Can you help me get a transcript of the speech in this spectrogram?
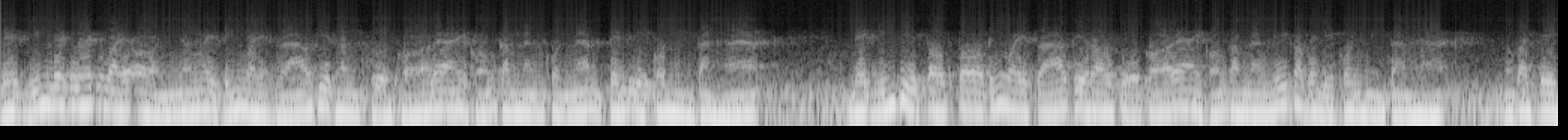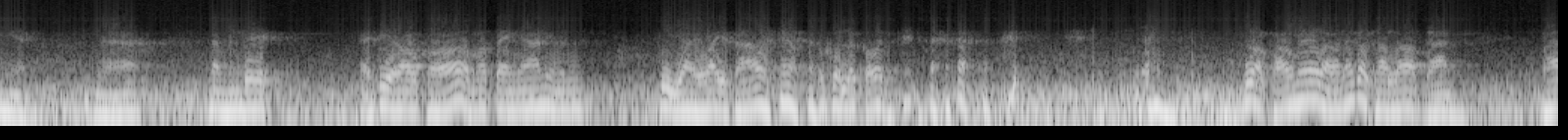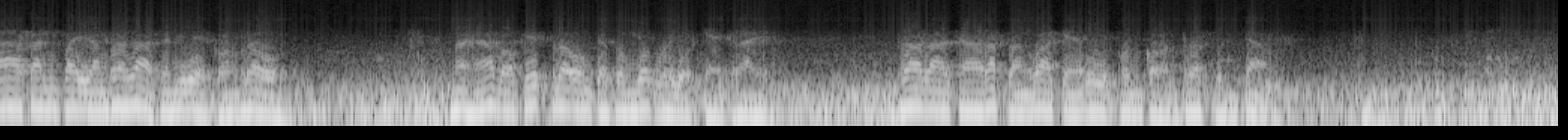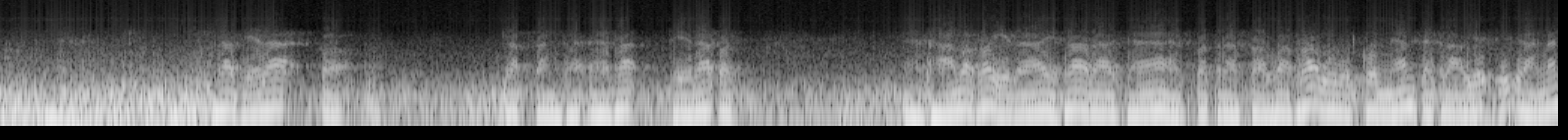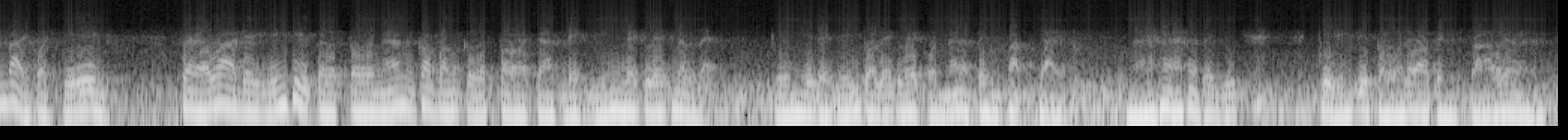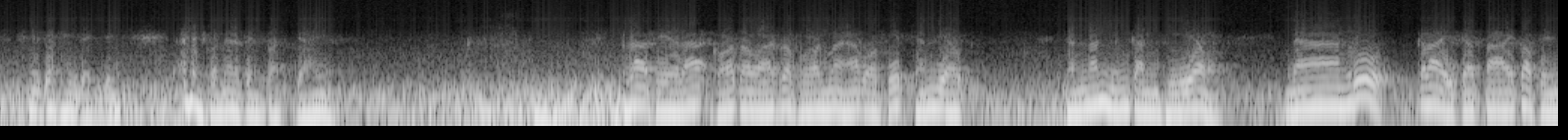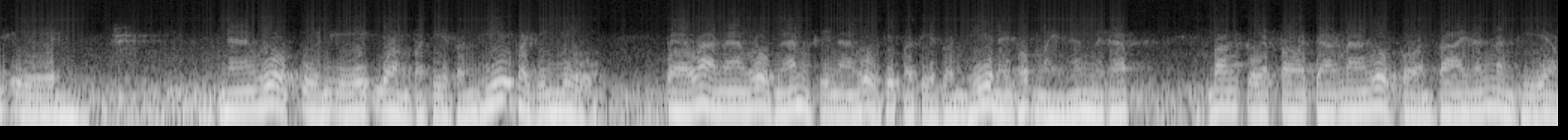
เด็กหญิงเล็กๆวัยอ่อนยังไม่ถึงวัยสาวที่ท่านขู่ขอและให้ของกำนันคนนั้นเป็นอีกคนหนึ่งต่างหาก เด็กหญิงที่โตโตถึงวัยสาวที่เราสู่ขอและให้ของกำนันนี้ก็เป็นอีกคนหนึ่งต่างหากมันก็จริงไงนะนั่นมันเด็กไอ้ที่เราขอมาแต่งงานนี่มันผู้ใหญ่วัยสาวคนละคนพวกเขาแม้เหล่านั้นก็ทะเลาะกันพากันไปยังพระราชนิเวศของพระองค์ มหาบพิตรพระองค์จะทรงยกประโยชน์แก่ใคร พระราชารับสั่งว่าแก่บุรุษคนก่อนพระคุณเจ้า พระเถระก็รับสั่งพระเถระก็ถามว่าเพราะเหตุไรพระราชาก็ตรัสตอบว่าพระบุรุษคนนั้นจะกล่าวอย่างนั้นได้ก็จริง แต่ว่าเด็กหญิงที่เติบโตนั้นก็บังเกิดต่อจากเด็กหญิงเล็ก ๆ นั่นแหละ คือมีเด็กหญิงตัวเล็ก ๆ คนนั้นเป็นปัจจัยนะเด็กหญิง ผู้หญิงที่โตแล้วเป็นสาวแล้วก็มีเด็กหญิงคนนั้นเป็นปัจจัยพระเถระขอถวายพระพรมหาบพิตรฉันเดียวฉันนั้นเหมือนกันเทียว นามรูปใกล้จะตายก็เป็นอื่น นามรูปอื่นอีกย่อมปฏิสนธิก็จริงอยู่ แต่ว่านามรูปนั้นคือนามรูปที่ปฏิสนธิในภพใหม่นั้นนะครับบังเกิดต่อจากนามรูปก่อนตายนั้นนั่นเทียว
